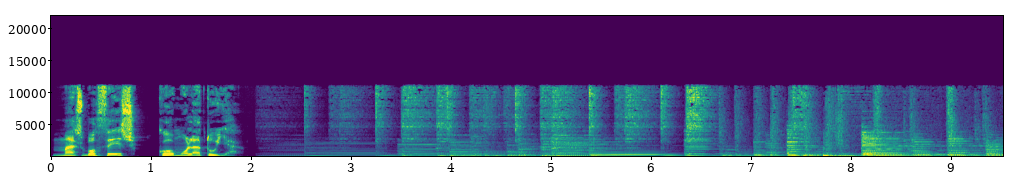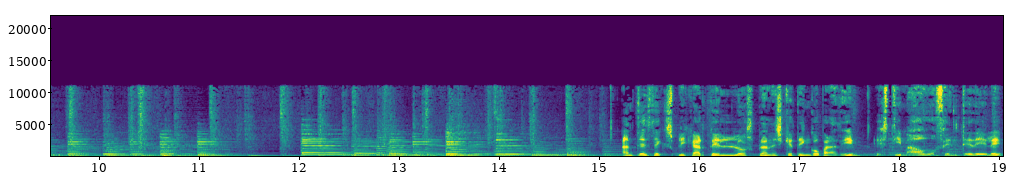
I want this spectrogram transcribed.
más voces como la tuya. Antes de explicarte los planes que tengo para ti, estimado docente de L,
